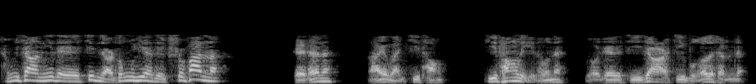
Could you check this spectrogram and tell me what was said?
丞相你得进点东西，得吃饭呢，给他呢拿一碗鸡汤，鸡汤里头呢。有这个鸡架、鸡脖子什么的，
